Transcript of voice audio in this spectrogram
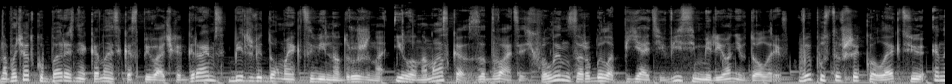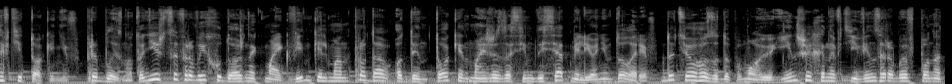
На початку березня канадська співачка Граймс, більш відома як цивільна дружина Ілона Маска, за 20 хвилин заробила 5,8 мільйонів доларів, випустивши колекцію NFT токенів. Приблизно тоді ж цифровий художник Майк Вінкельман продав один токен майже за 70 мільйонів доларів. До цього за допомогою інших NFT він заробив понад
